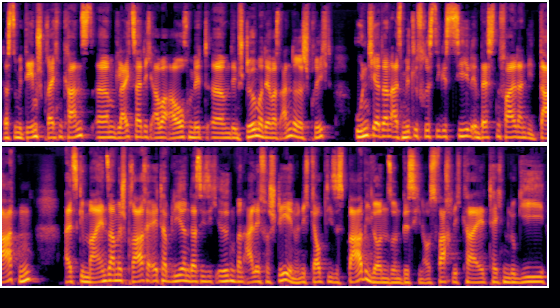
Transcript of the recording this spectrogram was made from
dass du mit dem sprechen kannst, ähm, gleichzeitig aber auch mit ähm, dem Stürmer, der was anderes spricht und ja dann als mittelfristiges Ziel im besten Fall dann die Daten als gemeinsame Sprache etablieren, dass sie sich irgendwann alle verstehen. Und ich glaube, dieses Babylon so ein bisschen aus Fachlichkeit, Technologie,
